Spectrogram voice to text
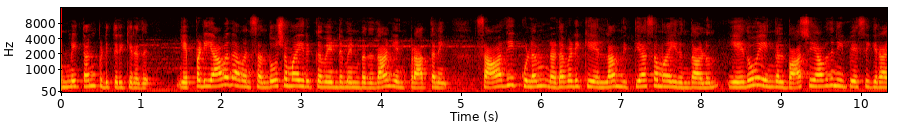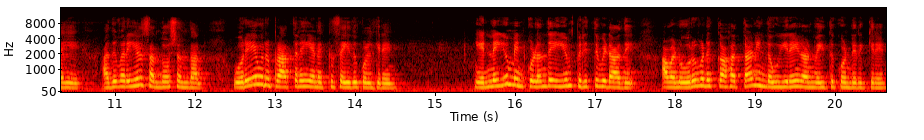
உன்னைத்தான் பிடித்திருக்கிறது. எப்படியாவது அவன் சந்தோஷமாய் இருக்க வேண்டும் என்பதுதான் என் பிரார்த்தனை. சாதி குலம் நடவடிக்கை எல்லாம் வித்தியாசமாயிருந்தாலும் ஏதோ எங்கள் பாஷையாவது நீ பேசுகிறாயே. அதுவரையில் சந்தோஷம்தான். ஒரே ஒரு பிரார்த்தனை எனக்கு செய்து கொள்கிறேன். என்னையும் என் குழந்தையையும் பிரித்து விடாதே. அவன் ஒருவனுக்காகத்தான் இந்த உயிரை நான் வைத்து கொண்டிருக்கிறேன்.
